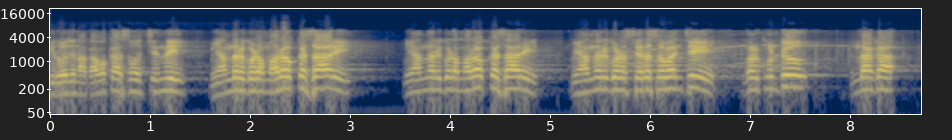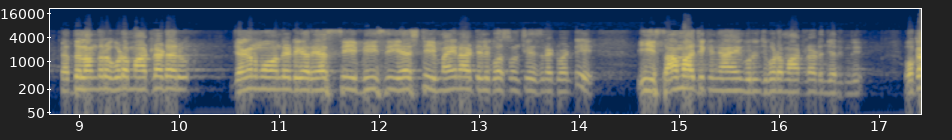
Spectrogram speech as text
ఈ రోజు నాకు అవకాశం వచ్చింది. మీ అందరు కూడా మరొక్కసారి మీ అందరు కూడా మరొక్కసారి మీ అందరు కూడా శిరస వంచి కోరుకుంటూ ఇందాక పెద్దలందరూ కూడా మాట్లాడారు. జగన్మోహన్ రెడ్డి గారు ఎస్సీ బీసీ ఎస్టీ మైనార్టీల కోసం చేసినటువంటి ఈ సామాజిక న్యాయం గురించి కూడా మాట్లాడడం జరిగింది. ఒక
